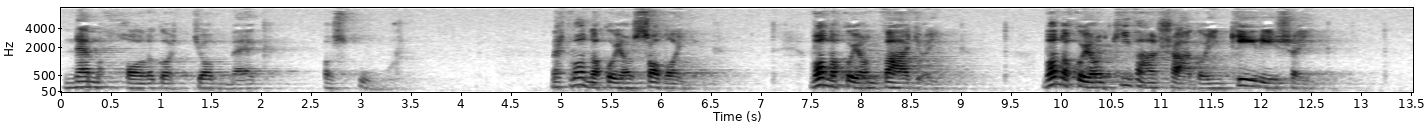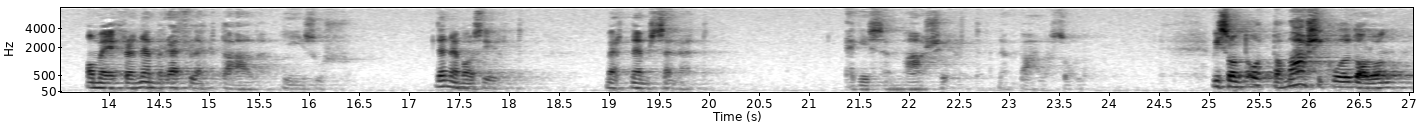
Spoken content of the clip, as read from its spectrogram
nem hallgatja meg az Úr. Mert vannak olyan szavaink, vannak olyan vágyaink, vannak olyan kívánságaink, kéréseink, amelyekre nem reflektál Jézus. De nem azért, mert nem szeret, egészen másért nem válaszol. Viszont ott a másik oldalon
